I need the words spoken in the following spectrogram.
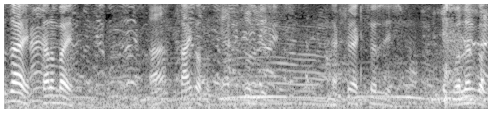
কত চাই? সালাম ভাই। হ্যাঁ? চাই কত? একচল্লিশ। একশো একচল্লিশ। বললেন কত?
